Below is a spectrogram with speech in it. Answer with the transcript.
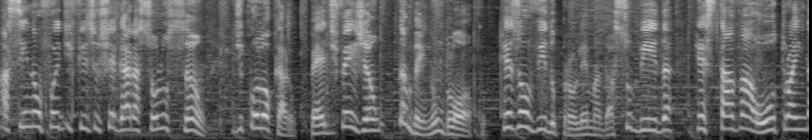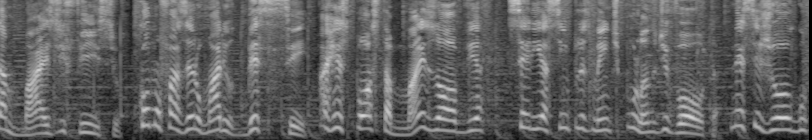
Assim não foi difícil chegar à solução de colocar o pé de feijão também num bloco. Resolvido o problema da subida, restava outro ainda mais difícil. Como fazer o Mario descer? A resposta mais óbvia seria simplesmente pulando de volta. Nesse jogo,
